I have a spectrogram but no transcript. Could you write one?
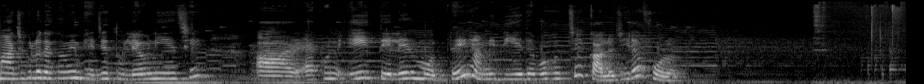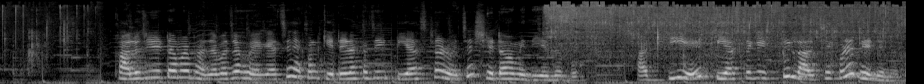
মাছগুলো দেখো আমি ভেজে তুলেও নিয়েছি। আর এখন এই তেলের মধ্যেই আমি দিয়ে দেব হচ্ছে কালো জিরা ফোড়ন। কালো জিরাটা আমার ভাজা ভাজা হয়ে গেছে। এখন কেটে রাখা যে পেঁয়াজটা রয়েছে সেটাও আমি দিয়ে দেব। আর দিয়ে পেঁয়াজটাকে একটু লালচে করে ভেজে নেব।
